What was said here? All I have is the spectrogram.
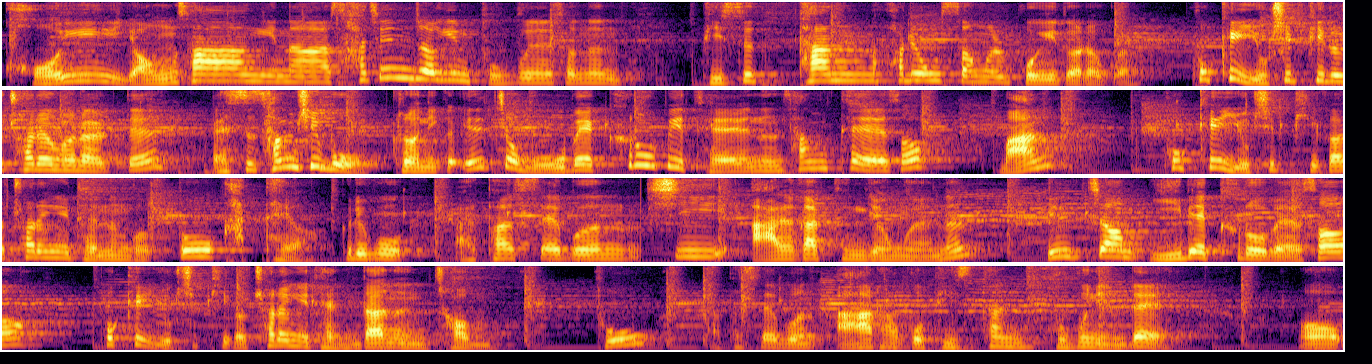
거의 영상이나 사진적인 부분에서는 비슷한 활용성을 보이더라고요. 4K 60p를 촬영을 할 때 S35 그러니까 1.5배 크롭이 되는 상태에서만 4K 60p가 촬영이 되는 것도 같아요. 그리고 알파 7 CR 같은 경우에는 1.2배 크롭에서 4K 60p가 촬영이 된다는 점도 알파 7R하고 비슷한 부분인데 어,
